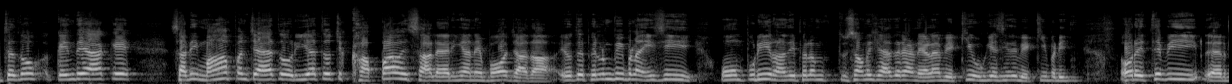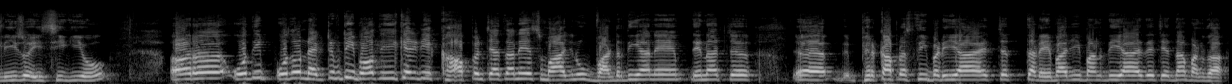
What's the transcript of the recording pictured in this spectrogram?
ਜਦੋਂ ਕਹਿੰਦੇ ਆ ਕਿ ਸਾਡੀ ਮਹਾ ਪੰਚਾਇਤ ਹੋ ਰਹੀ ਹੈ ਤੇ ਉਹ ਚ ਖਾਪਾ ਹਿੱਸਾ ਲੈ ਰਹੀਆਂ ਨੇ ਬਹੁਤ ਜ਼ਿਆਦਾ। ਇਹ ਉਤੇ ਫਿਲਮ ਵੀ ਬਣਾਈ ਸੀ ਓਮਪੁਰੀ ਰਾਂ ਦੀ ਫਿਲਮ। ਤੁਸੀਂ ਵੀ ਸ਼ਾਇਦ ਹਰਿਆਣੇ ਵਾਲਿਆਂ ਵੇਖੀ ਹੋਊਗੀ ਅਸੀਂ ਤੇ ਵੇਖੀ ਬੜੀ। ਔਰ ਇੱਥੇ ਵੀ ਰਿਲੀਜ਼ ਹੋਈ ਸੀਗੀ ਉਹ। ਔਰ ਉਹਦੀ ਉਦੋਂ ਨੈਗੇਟਿਵਿਟੀ ਬਹੁਤ ਸੀ ਕਿ ਜਿਹੜੀ ਖਾਪ ਪੰਚਾਇਤਾਂ ਨੇ ਸਮਾਜ ਨੂੰ ਵੰਡਦੀਆਂ ਨੇ ਇਹਨਾਂ 'ਚ ਅਹ, ਫਿਰਕਾ ਪ੍ਰਸਤੀ ਬੜੀ ਆ ਇਹ 'ਚ ਧੜੇਬਾਜ਼ੀ ਬਣਦੀ ਆ ਇਹਦੇ 'ਚ ਇਦਾਂ ਬਣਦਾ।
